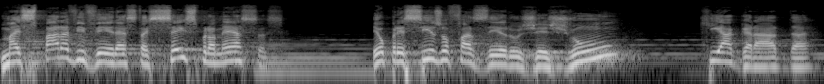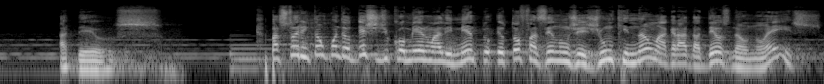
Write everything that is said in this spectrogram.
Mas para viver estas seis promessas, eu preciso fazer o jejum que agrada a Deus. Pastor, então quando eu deixo de comer um alimento, eu estou fazendo um jejum que não agrada a Deus? Não, não é isso.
